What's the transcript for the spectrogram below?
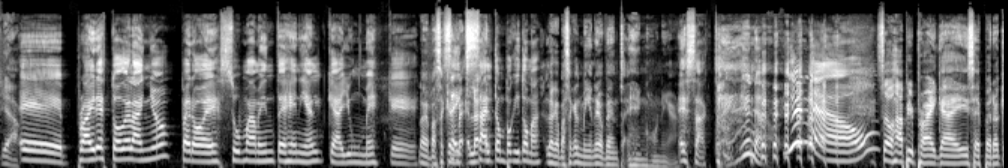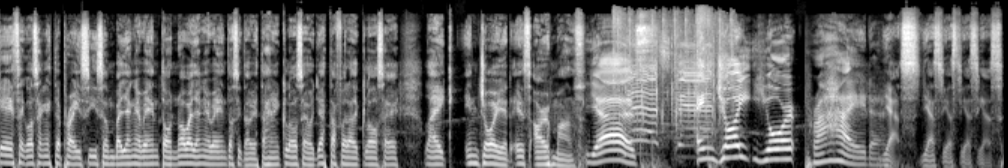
Yeah. Eh, Pride es todo el año, pero es sumamente genial que hay un mes que, Lo que pasa es que se el lo- un poquito más. Lo que pasa es que el main event es en junio. Exacto. You know. You know. So happy Pride, guys. Espero que se gocen este Pride season. Vayan a eventos, no vayan a eventos. Si todavía estás en el closet o ya estás fuera del closet, like, enjoy it. It's our month. Yes. Enjoy your pride. Yes, yes, yes, yes, yes.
